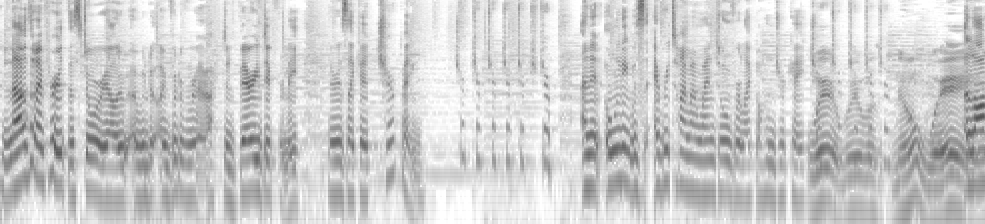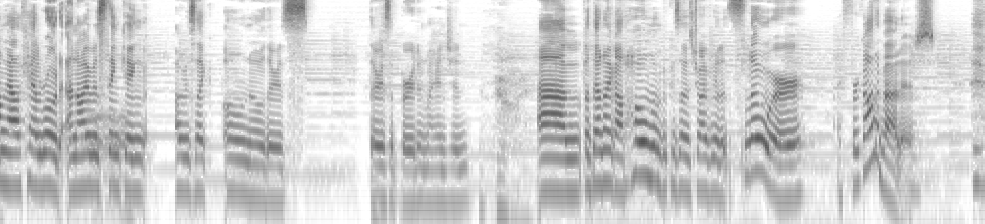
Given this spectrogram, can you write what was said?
now that I've heard the story, I, I would I would have reacted very differently. There was like a chirping, chirp, chirp, chirp, chirp, chirp, chirp, chirp, and it only was every time I went over like 100k. Chirp, Where chirp, where chirp, was chirp, chirp, no way along Al Khail Road, and I was thinking, I was like, oh no, there's there's a bird in my engine. Um, but then I got home, and because I was driving a bit slower, I forgot about it.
